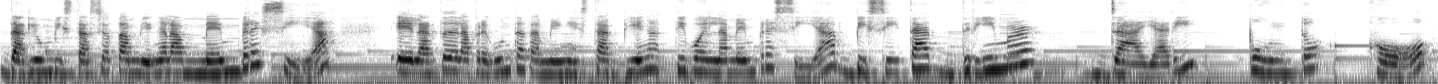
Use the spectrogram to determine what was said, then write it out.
darle un vistazo también a la membresía el arte de la pregunta también está bien activo en la membresía. Visita dreamerdiary.co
